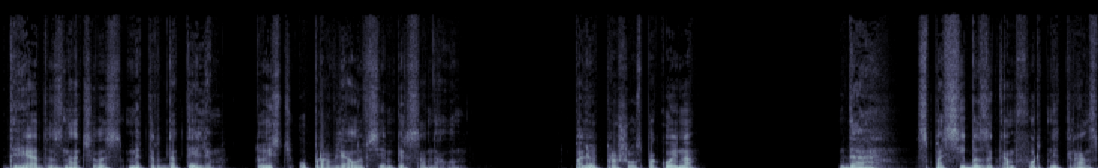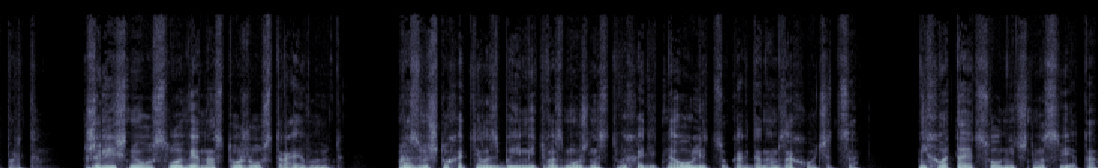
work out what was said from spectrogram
Дриада значилась метрдотелем, то есть управляла всем персоналом. Полет прошел спокойно? Да, спасибо за комфортный транспорт. Жилищные условия нас тоже устраивают. Разве что хотелось бы иметь возможность выходить на улицу, когда нам захочется. Не хватает солнечного света.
